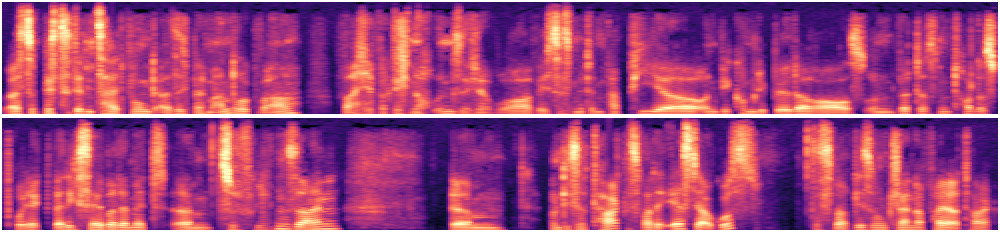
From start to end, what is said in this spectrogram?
weißt du, bis zu dem Zeitpunkt, als ich beim Andruck war, war ich ja wirklich noch unsicher, boah, wie ist das mit dem Papier und wie kommen die Bilder raus und wird das ein tolles Projekt? Werde ich selber damit ähm, zufrieden sein? Ähm, und dieser Tag, das war der 1. August, das war wie so ein kleiner Feiertag.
